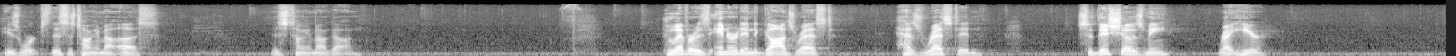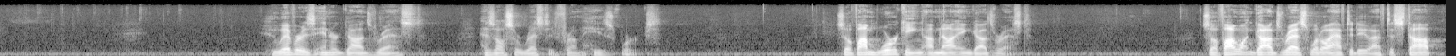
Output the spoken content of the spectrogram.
his works. This is talking about us. Is talking about God. Whoever has entered into God's rest has rested. So this shows me right here. Whoever has entered God's rest has also rested from his works. So if I'm working, I'm not in God's rest. So if I want God's rest, what do I have to do? I have to stop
